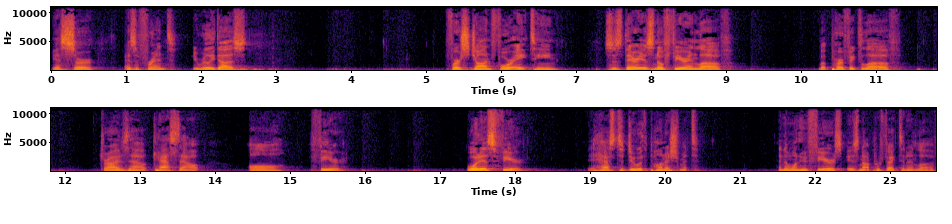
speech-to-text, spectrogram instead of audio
Yes, sir. As a friend. He really does. 1 John 4 18 says, There is no fear in love, but perfect love drives out, casts out all fear. What is fear? It has to do with punishment. And the one who fears is not perfected in love.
